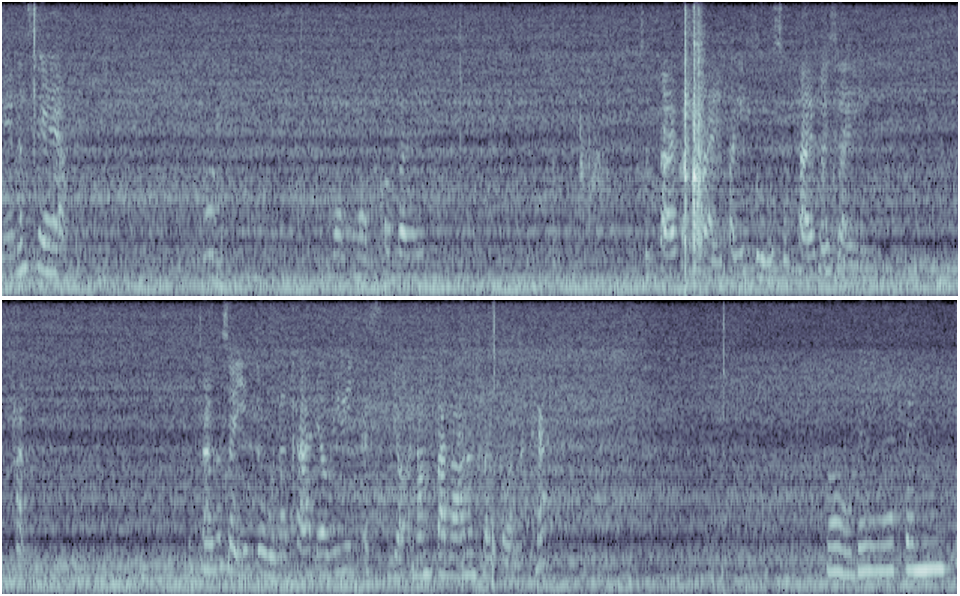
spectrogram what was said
เนี่ยมันแซ่บหมกหมกเข้าไป สุดท้ายก็ใส่ผักอีตูสุดท้ายก็ใส่ผัก สุดท้าก็ใส่อีตูนะคะ เดี๋ยววิวิจะเหยาะน้ำปลาร้าลงไปก่อนนะคะโอ้เบเป็นแก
